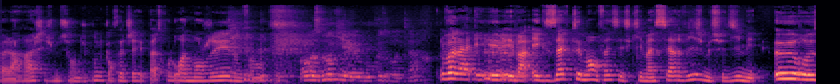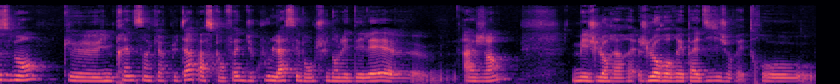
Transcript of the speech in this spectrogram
à l'arrache et je me suis rendu compte qu'en fait, j'avais pas trop le droit de manger. Donc, Heureusement qu'il y avait beaucoup de retard. Voilà, et, ben, exactement, en fait, c'est ce qui m'a servi. Je me suis dit, mais heureusement qu'ils me prennent 5 heures plus tard parce qu'en fait, du coup, là, c'est bon, je suis dans les délais euh, à jeun. Mais je, leur je leur aurais pas dit, j'aurais trop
